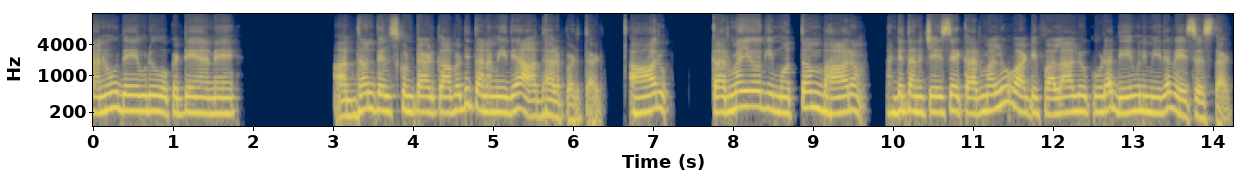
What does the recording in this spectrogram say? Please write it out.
తను దేవుడు ఒకటే అనే అర్థం తెలుసుకుంటాడు కాబట్టి తన మీదే ఆధారపడతాడు. ఆరు కర్మయోగి మొత్తం భారం అంటే తను చేసే కర్మలు వాటి ఫలాలు కూడా దేవుని మీద వేసేస్తాడు.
